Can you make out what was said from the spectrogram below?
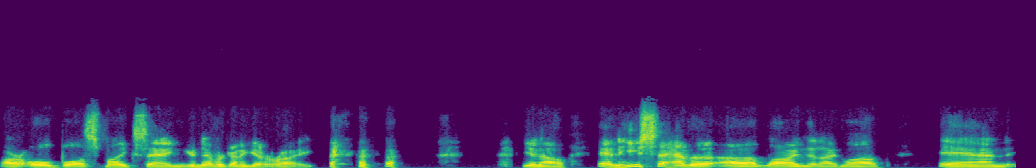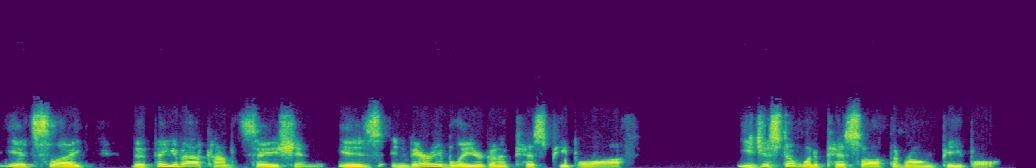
our old boss Mike saying, "You're never going to get it right." you know, and he used to have a, a line that I love, and it's like the thing about compensation is invariably you're going to piss people off. You just don't want to piss off the wrong people.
